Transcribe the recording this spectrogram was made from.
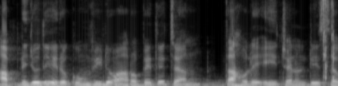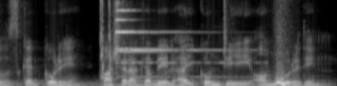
আপনি যদি এরকম ভিডিও আরও পেতে চান, তাহলে এই চ্যানেলটি সাবস্ক্রাইব করে পাশে রাখা বেল আইকনটি অন করে দিন।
